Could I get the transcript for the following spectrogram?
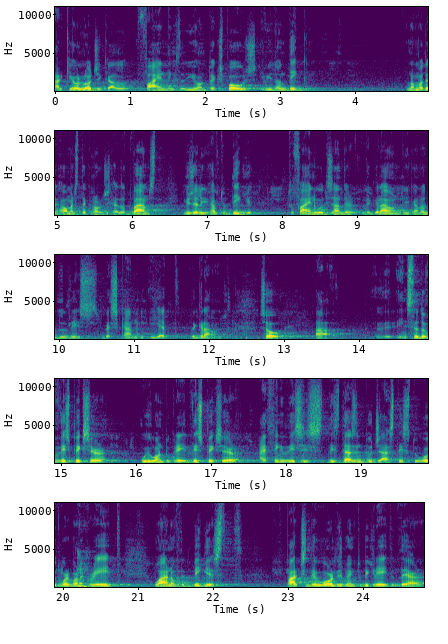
archaeological findings that you want to expose if you don't dig. No matter how much technology has advanced, usually you have to dig to find what is under the ground. You cannot do this by scanning yet the ground. So uh, instead of this picture, we want to create this picture. I think this, is, this doesn't do justice to what we're going to create. One of the biggest parks in the world is going to be created there,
